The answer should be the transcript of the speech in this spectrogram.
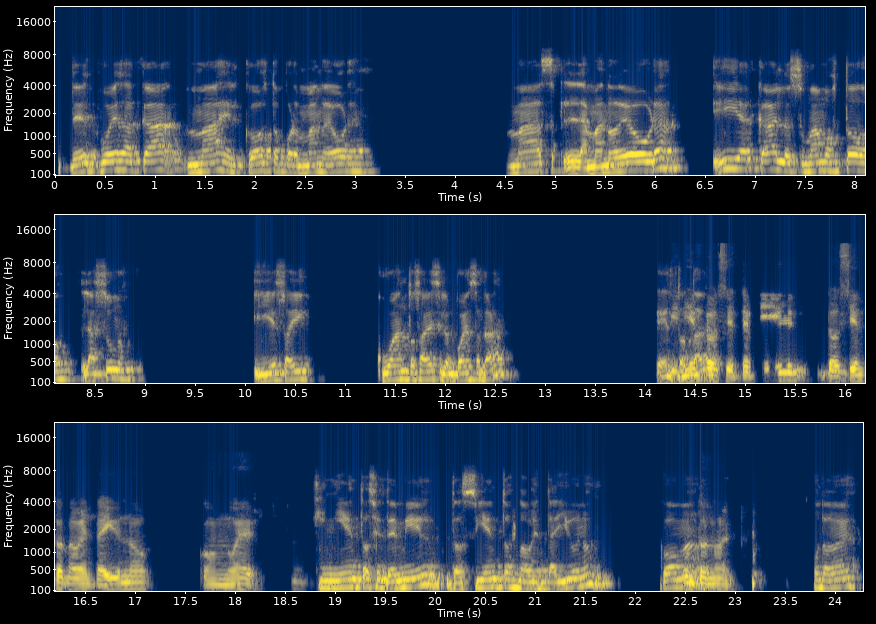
Después acá, más el costo por mano de obra. Más la mano de obra. Y acá lo sumamos todo, la suma. Y eso ahí, ¿cuánto sale si lo pueden sacar? En total. 507.291,9. 507.291,9.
